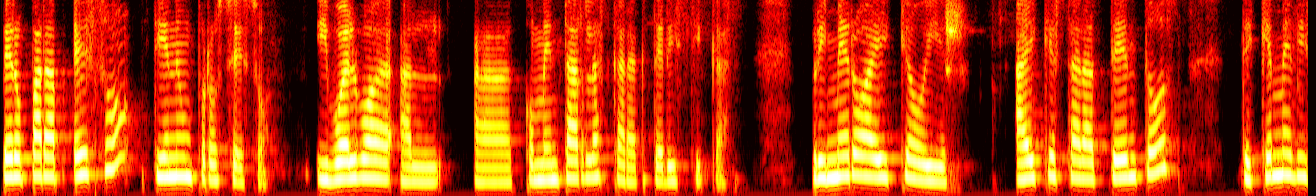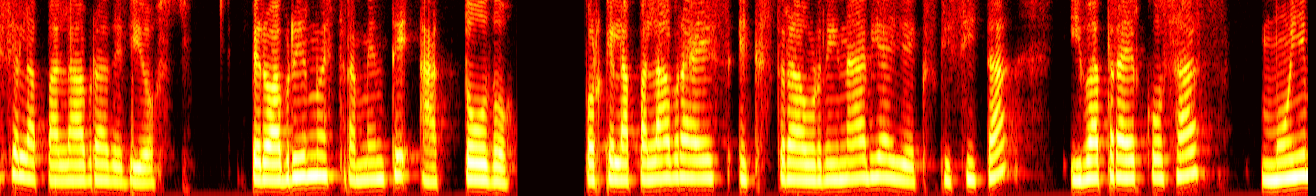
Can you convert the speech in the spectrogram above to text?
pero para eso tiene un proceso. Y vuelvo a, a comentar las características. Primero hay que oír, hay que estar atentos de qué me dice la palabra de Dios. pero abrir nuestra mente a todo, porque la palabra es extraordinaria y exquisita y va a traer cosas muy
